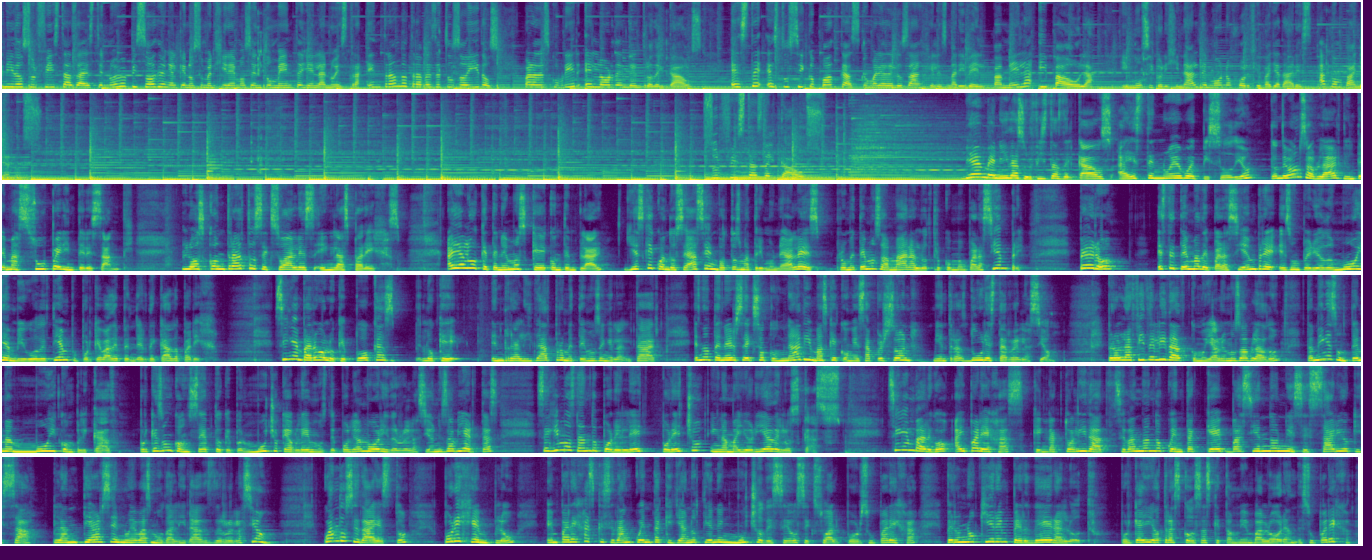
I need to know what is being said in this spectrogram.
Bienvenidos surfistas a este nuevo episodio en el que nos sumergiremos en tu mente y en la nuestra, entrando a través de tus oídos para descubrir el orden dentro del caos. Este es tu Psico Podcast con María de los Ángeles, Maribel, Pamela y Paola, y música original de Mono Jorge Valladares. Acompáñanos. Surfistas del Caos. Bienvenidas surfistas del caos a este nuevo episodio donde vamos a hablar de un tema súper interesante, los contratos sexuales en las parejas. Hay algo que tenemos que contemplar y es que cuando se hacen votos matrimoniales prometemos amar al otro como para siempre, pero este tema de para siempre es un periodo muy ambiguo de tiempo porque va a depender de cada pareja. Sin embargo, lo que pocas lo que en realidad prometemos en el altar es no tener sexo con nadie más que con esa persona mientras dure esta relación. Pero la fidelidad, como ya lo hemos hablado, también es un tema muy complicado, porque es un concepto que por mucho que hablemos de poliamor y de relaciones abiertas, seguimos dando por, el por hecho en la mayoría de los casos. Sin embargo, hay parejas que en la actualidad se van dando cuenta que va siendo necesario quizá plantearse nuevas modalidades de relación. ¿Cuándo se da esto? Por ejemplo, en parejas que se dan cuenta que ya no tienen mucho deseo sexual por su pareja, pero no quieren perder al otro, porque hay otras cosas que también valoran de su pareja.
